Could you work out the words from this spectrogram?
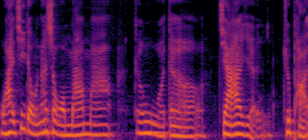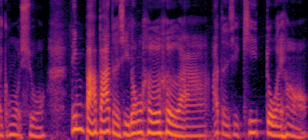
我还记得我那时候我妈妈跟我的。家人就跑来跟我说：“恁爸爸就是拢好好啊，啊，就是去对吼，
